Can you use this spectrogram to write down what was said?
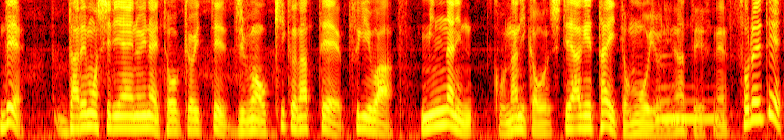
で誰も知り合いのいない東京行って自分は大きくなって次はみんなにこう何かをしてあげたいと思うようになってですねそれで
